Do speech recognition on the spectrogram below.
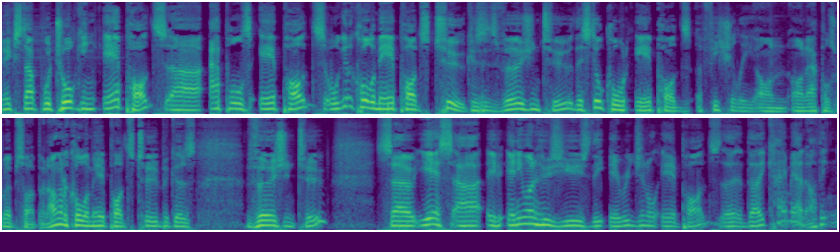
Next up, we're talking AirPods, uh, Apple's AirPods. We're going to call them AirPods 2 because it's version 2. They're still called AirPods officially on, on Apple's website, but I'm going to call them AirPods 2 because version 2. So, yes, uh, anyone who's used the original AirPods, uh, they came out, I think,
